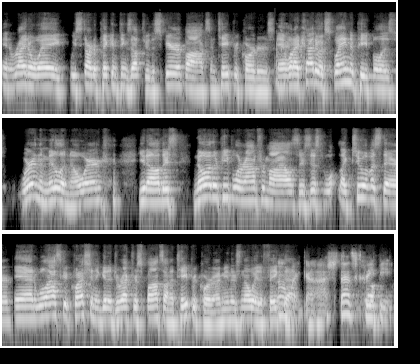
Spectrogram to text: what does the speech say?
and right away we started picking things up through the spirit box and tape recorders. And what I try to explain to people is we're in the middle of nowhere. you know, there's no other people around for miles. There's just like two of us there, and we'll ask a question and get a direct response on a tape recorder. I mean, there's no way to fake oh that. Oh my gosh, that's creepy.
